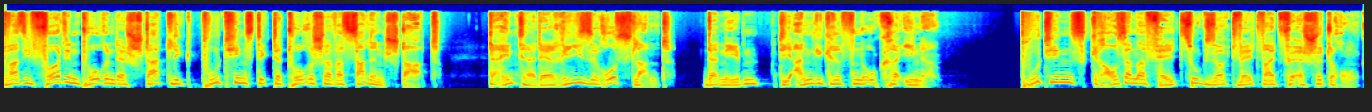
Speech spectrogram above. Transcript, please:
Quasi vor den Toren der Stadt liegt Putins diktatorischer Vassallenstaat. Dahinter der Riese Russland. Daneben die angegriffene Ukraine. Putins grausamer Feldzug sorgt weltweit für Erschütterung.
